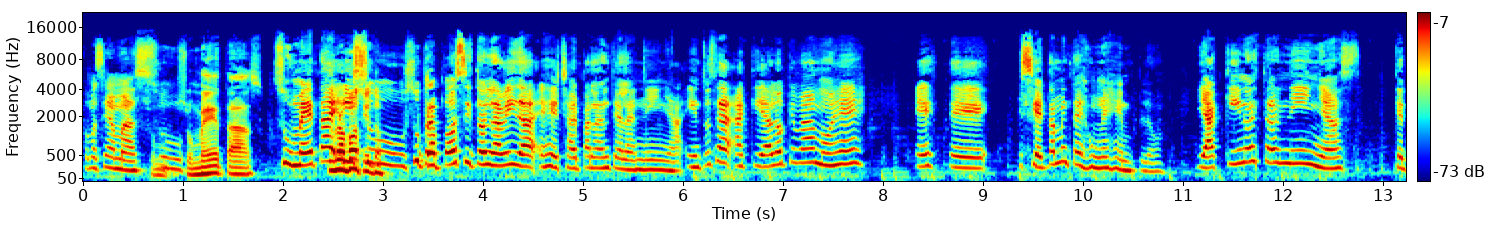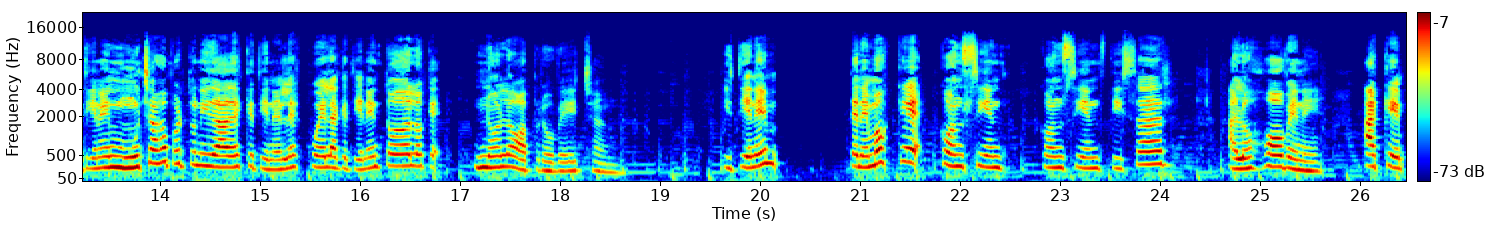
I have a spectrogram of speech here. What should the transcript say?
¿cómo se llama? Sus su metas. su meta Su y propósito. su, su propósito en la vida es echar para adelante a las niñas. Y entonces aquí a lo que vamos es, este, ciertamente es un ejemplo. Y aquí nuestras niñas que tienen muchas oportunidades, que tienen la escuela, que tienen todo lo que no lo aprovechan. Y tienen, tenemos que concientizar a los jóvenes a que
